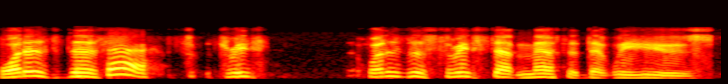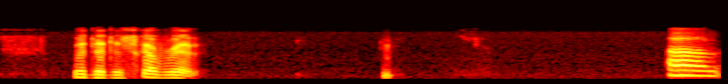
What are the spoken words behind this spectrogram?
what is this Sure. th- three? What is this three-step method that we use with the Discover It? Um,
